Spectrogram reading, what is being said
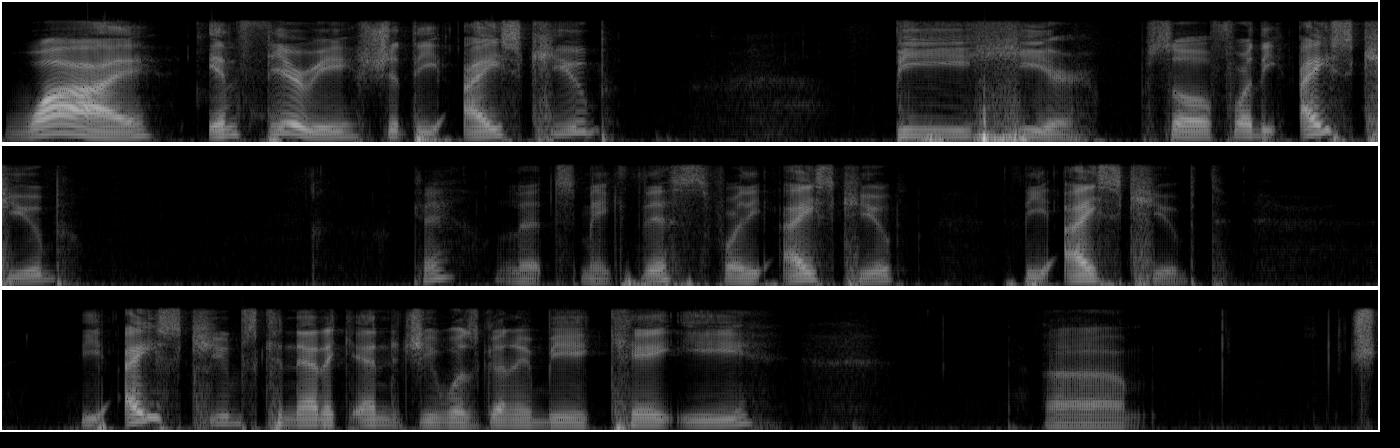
Why, in theory, should the ice cube be here? So for the ice cube, okay, let's make this for the ice cube, the ice cubed the ice cube's kinetic energy was going to be Ke um, tr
